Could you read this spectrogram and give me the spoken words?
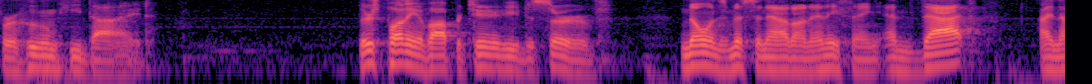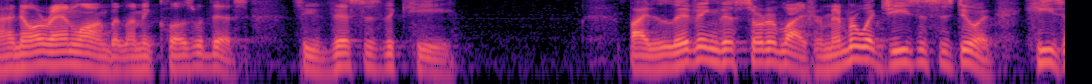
for whom he died. There's plenty of opportunity to serve. No one's missing out on anything. And that, I know I ran long, but let me close with this. See, this is the key. By living this sort of life, remember what Jesus is doing. He's,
